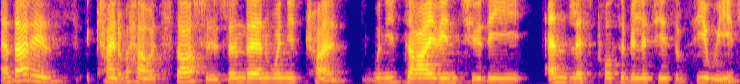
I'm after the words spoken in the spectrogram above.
and that is kind of how it started. And then when you try, when you dive into the endless possibilities of seaweed,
